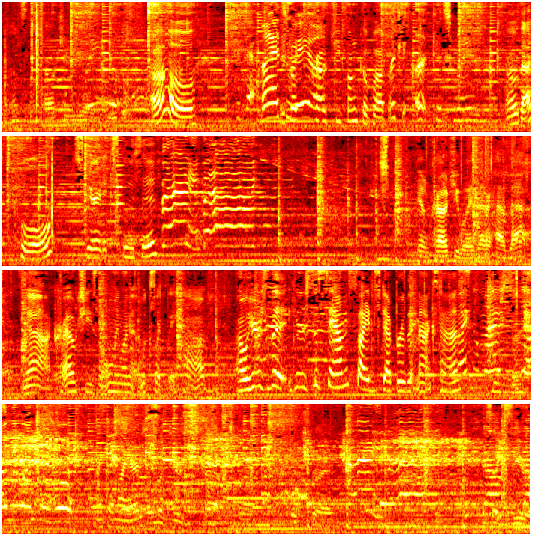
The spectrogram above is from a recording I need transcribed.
That's the Crouchy. Oh, Oh, it's, it's like real. Crouchy Funko Pop. Look, look, it's real. Oh, that's cool. Spirit exclusive. Young Crouchy way better have that. Yeah, Crouchy's the only one it looks like they have. Oh, here's the here's the Sam sidestepper that Max has. Michael Myers is the the only one to look. Michael Myers. Book spread. It's like zero.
